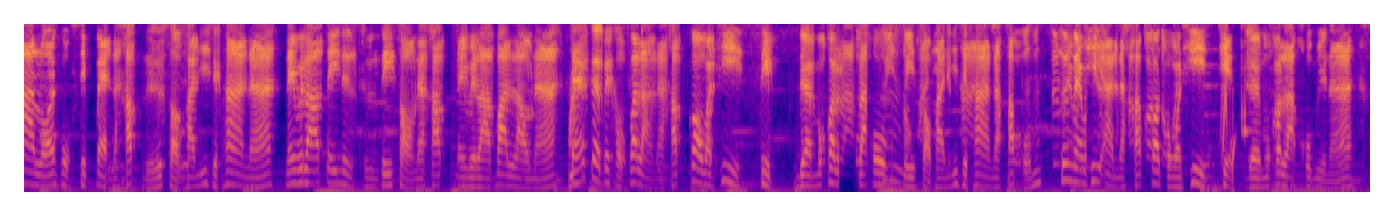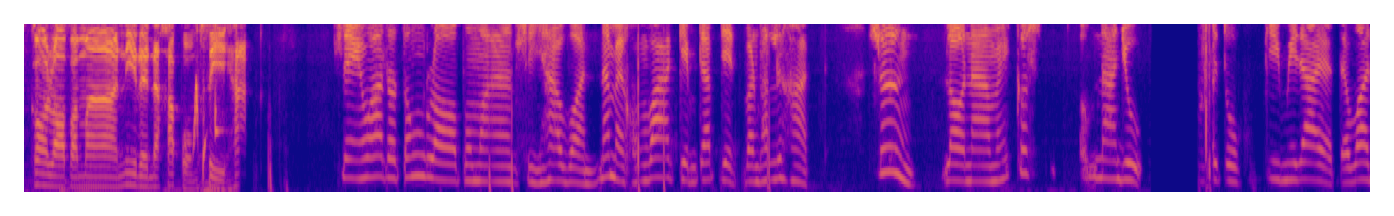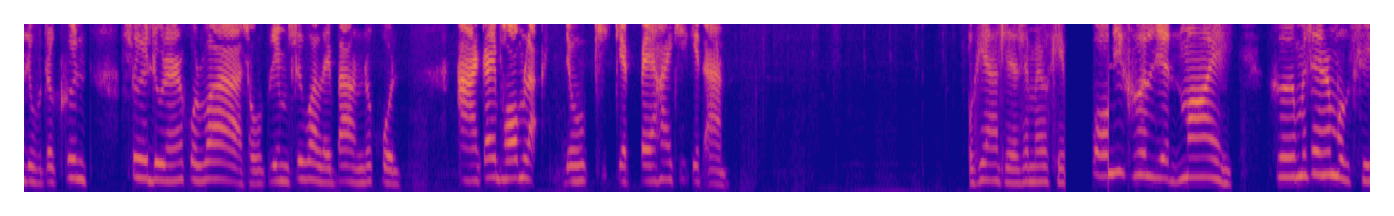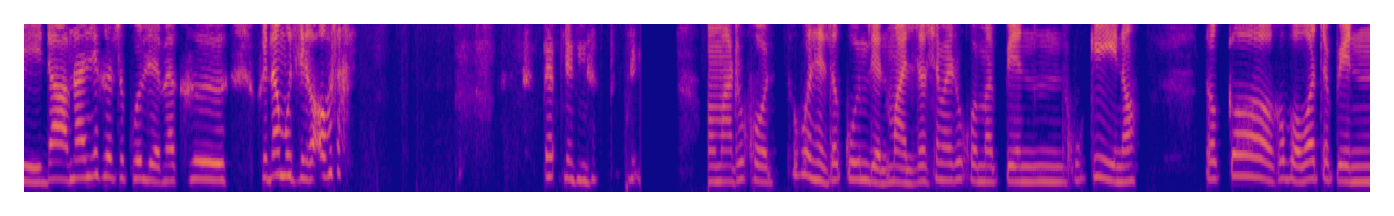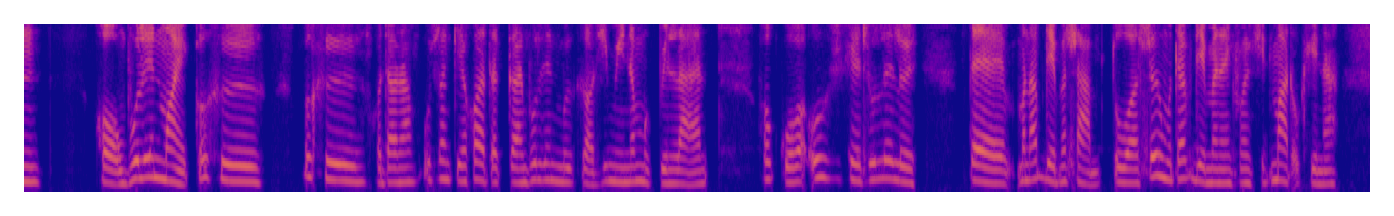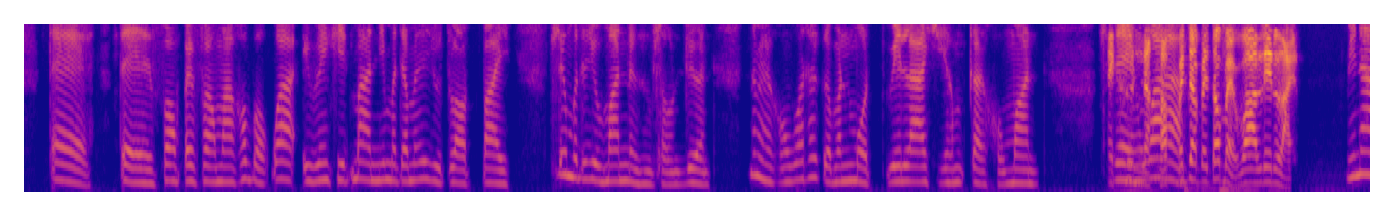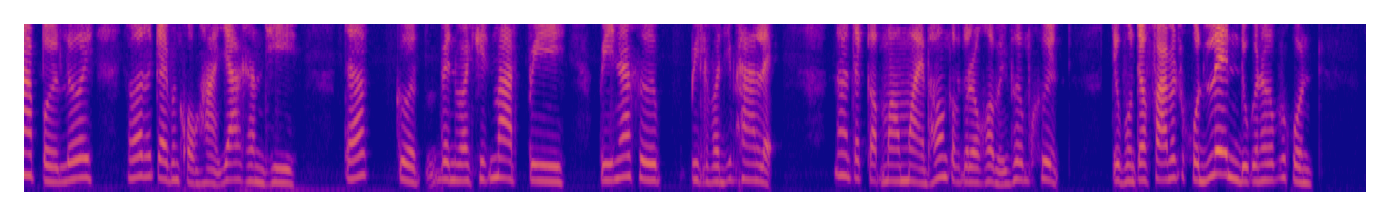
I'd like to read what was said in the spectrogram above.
2568 นะครับ หรือ 2025 นะ ในเวลาตีหนึ่งถึงตีสองนะครับ ในเวลาบ้านเรานะแต่ถ้าเกิดเป็นของฝรั่งนะครับ ก็วันที่ 10 เดือนมกราคมปี 2025 นะครับผม ซึ่งในวันที่อ่านนะครับ ก็ตรงวันที่ 7 เดือนมกราคมอยู่นะ ก็รอประมาณนี่เลยนะครับผม 4 5แสดงว่าเราต้องรอประมาณสี่ห้าวัน นั่นหมายความว่าเกมจะอัปเดตวันพฤหัส ซึ่งรอนานไหมก็นานอยู่ ไปตัวคุกกี้ไม่ได้อะแต่ว่าเดี๋ยวจะขึ้นซื้อดูนะทุกคนว่าสองตัวนี้มันซื้อว่าอะไรบ้างทุกคน อ่านใกล้พร้อมละเดี๋ยวขี้เกียจแปลให้ขี้เกียจอ่าน โอเคอ่านเสร็จแล้วใช่ไหมโอเคนี่คือเหรียญไม้คือไม่ใช่น้ำหมึกสีดำนะนี่คือสกุลเหรียญมันคือ คือน้ำหมึกสีขาวอาไม่ใช่แป๊บหนึ่งนะมามาทุกคน ทุกคนเห็นสกุลเหรียญใหม่แล้วใช่ไหมทุกคนมันเป็นคุกกี้เนาะแล้วก็เขาบอกว่าจะเป็น ของผู้เล่นใหม่ก็คือ ก็คือขอเดานะอุยสังเกตเขาอาจจะการผู้เล่นมือเก่าที่มีน้ำหมึกเป็นล้านเพราะกลัวว่าโอเครู้เลยเลย แต่มันอัปเดตมาสามตัว ซึ่งมันจะอัปเดตมาในวันคริดมาสโอเคนะ แต่แต่ฟังไปฟังมาเขาบอกว่าอีเวนต์คริดมาสนี้มันจะไม่ได้อยู่ตลอดไป ซึ่งมันจะอยู่มาหนึ่งถึงสองเดือน นั่นหมายความว่าถ้าเกิดมันหมดเวลาขีดจำกัดของมันแสให้ดขึ้งนนะว่าครับไม่จำเป็นต้องแบบว่าเล่นหลายไม่น่าเปิดเลยแล้วาจะกลายเป็นของหายากทันที แต่ถ้า เกิดเป็นวันคริดมาสปี ปีหน้าคือปีสองพันยี่ห้าแหละ น่าจะกลับมาใหม่พร้อมกับตัวละครใหม่เพิ่มขึ้น เดี๋ยวผมจะฟาร์มให้ทุกคนเล่นดูกันนะครับทุกคน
